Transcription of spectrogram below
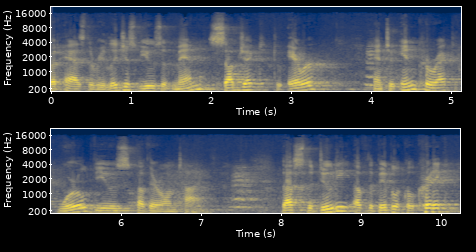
but as the religious views of men subject to error and to incorrect worldviews of their own time. Thus, the duty of the biblical critic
